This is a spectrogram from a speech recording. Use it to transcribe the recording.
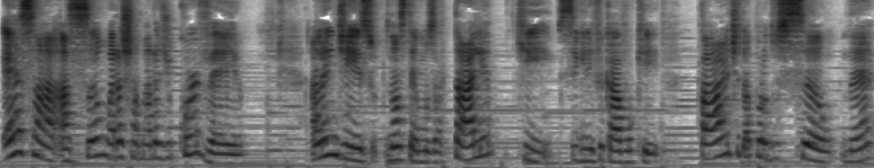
Essa ação era chamada de corvéia. Além disso, nós temos a talha, que significava o quê? Parte da produção, né,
